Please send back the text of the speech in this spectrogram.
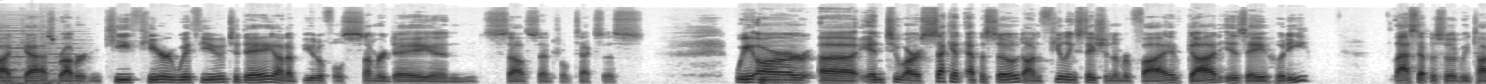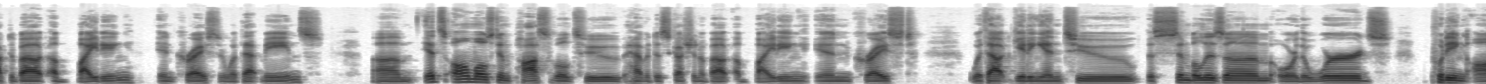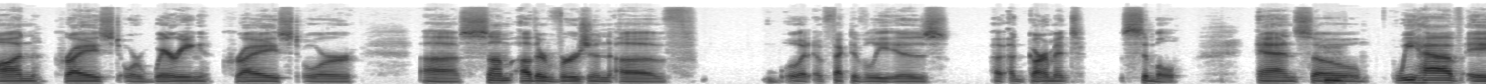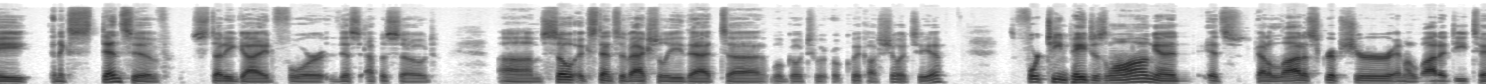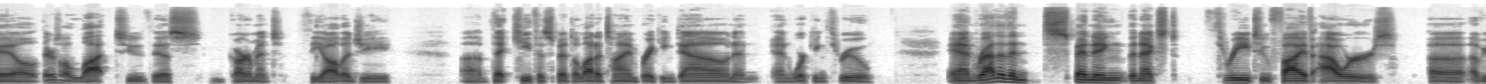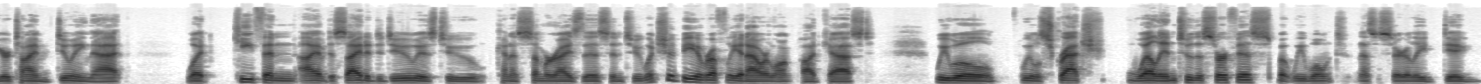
podcast. Robert and Keith here with you today on a beautiful summer day in South Central Texas. We Mm-hmm. are uh, into our second episode on Fueling Station number five God is a Hoodie. Last episode, we talked about abiding in Christ and what that means. Um, it's almost impossible to have a discussion about abiding in Christ without getting into the symbolism or the words putting on Christ or wearing Christ or uh, some other version of what effectively is a, a garment symbol. And so we have a an extensive study guide for this episode. Um, so extensive, actually, that uh, we'll go to it real quick. I'll show it to you. It's 14 pages long, and it's got a lot of scripture and a lot of detail. There's a lot to this garment theology uh, that Keith has spent a lot of time breaking down and and working through. And rather than spending the next three to five hours uh, of your time doing that, what Keith and I have decided to do is to kind of summarize this into what should be a roughly an hour long podcast. We will we will scratch well into the surface, but we won't necessarily dig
